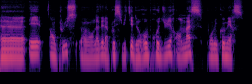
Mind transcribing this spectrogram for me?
et en plus, on avait la possibilité de reproduire en masse pour le commerce.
